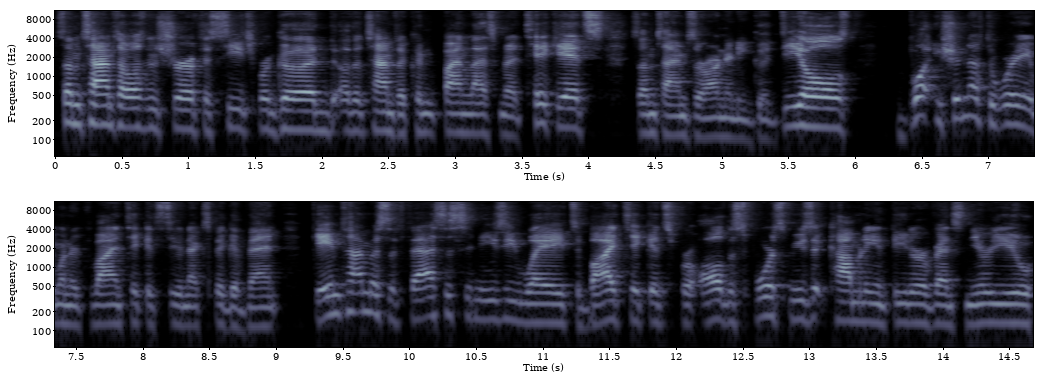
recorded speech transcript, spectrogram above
Sometimes I wasn't sure if the seats were good, other times I couldn't find last minute tickets, sometimes there aren't any good deals. But you shouldn't have to worry when you're buying tickets to your next big event. Game Time is the fastest and easy way to buy tickets for all the sports, music, comedy, and theater events near you.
